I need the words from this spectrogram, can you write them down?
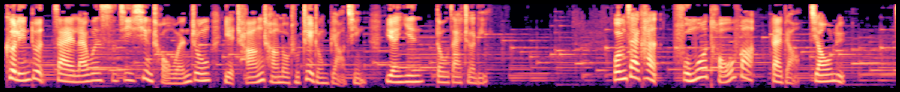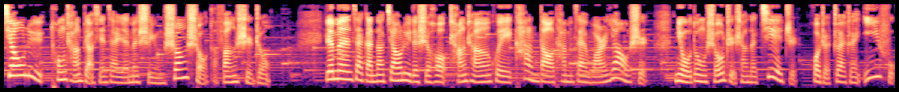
克林顿在莱温斯基性丑闻中也常常露出这种表情，原因都在这里。我们再看抚摸头发，代表焦虑。焦虑通常表现在人们使用双手的方式中。人们在感到焦虑的时候，常常会看到他们在玩钥匙、扭动手指上的戒指或者拽拽衣服。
